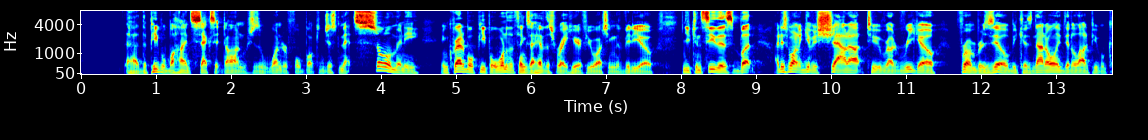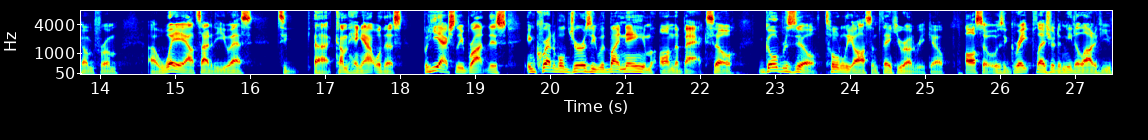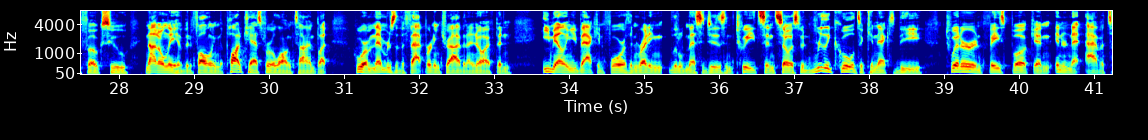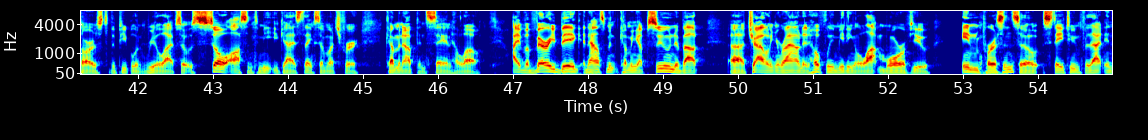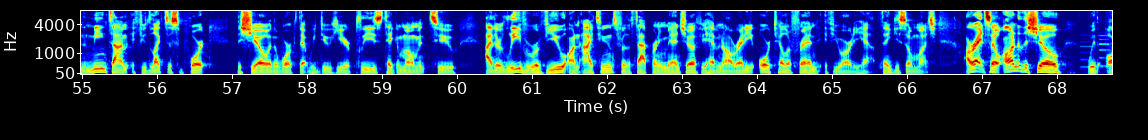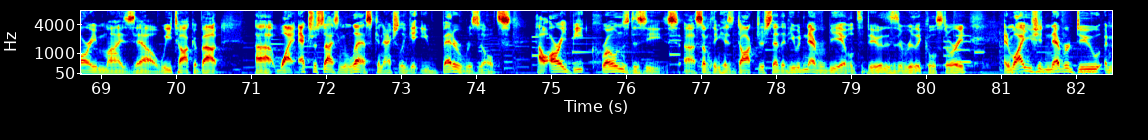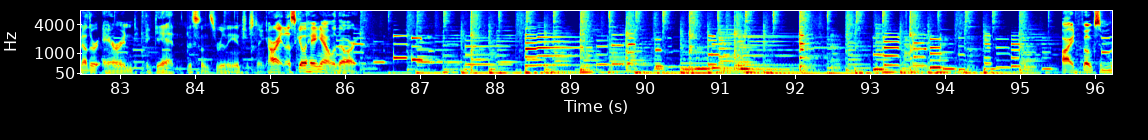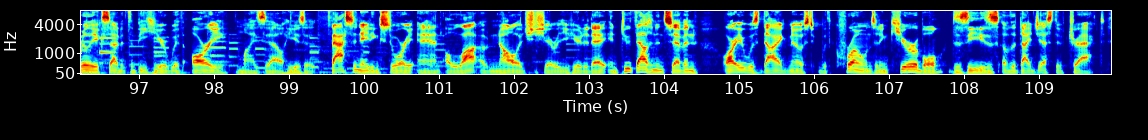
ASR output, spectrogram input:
uh, the people behind Sex at Dawn, which is a wonderful book, and just met so many incredible people. One of the things I have this right here, if you're watching the video, you can see this, but I just want to give a shout out to Rodrigo from Brazil because not only did a lot of people come from uh, way outside of the US to uh, come hang out with us, but he actually brought this incredible jersey with my name on the back. So go Brazil. Totally awesome. Thank you, Rodrigo. Also, it was a great pleasure to meet a lot of you folks who not only have been following the podcast for a long time, but who are members of the Fat Burning Tribe. And I know I've been emailing you back and forth and writing little messages and tweets. And so it's been really cool to connect the Twitter and Facebook and internet avatars to the people in real life. So it was so awesome to meet you guys. Thanks so much for coming up and saying hello. I have a very big announcement coming up soon about uh, traveling around and hopefully meeting a lot more of you in person. So stay tuned for that. In the meantime, if you'd like to support the show and the work that we do here, please take a moment to either leave a review on iTunes for the Fat Burning Man Show if you haven't already, or tell a friend if you already have. Thank you so much. All right, so on to the show with Ari Meisel. We talk about uh, why exercising less can actually get you better results how Ari beat Crohn's disease, uh, something his doctor said that he would never be able to do. This is a really cool story. And why you should never do another errand again. This one's really interesting. All right, let's go hang out with Ari. All right, folks, I'm really excited to be here with Ari Meisel. He is a fascinating story and a lot of knowledge to share with you here today. In 2007, Ari was diagnosed with Crohn's, an incurable disease of the digestive tract.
